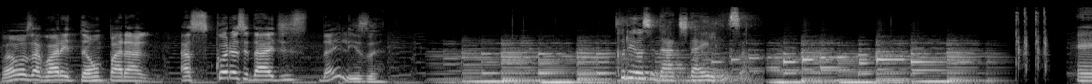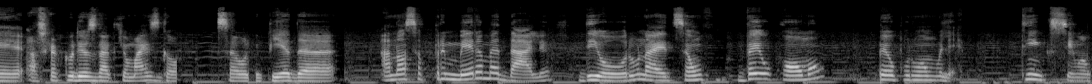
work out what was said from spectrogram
Vamos agora então para as curiosidades da Elisa. Curiosidades da Elisa. É, acho que a curiosidade que eu mais gosto dessa Olimpíada, a nossa primeira medalha de ouro na edição veio como? Veio por uma mulher. Tinha que ser uma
